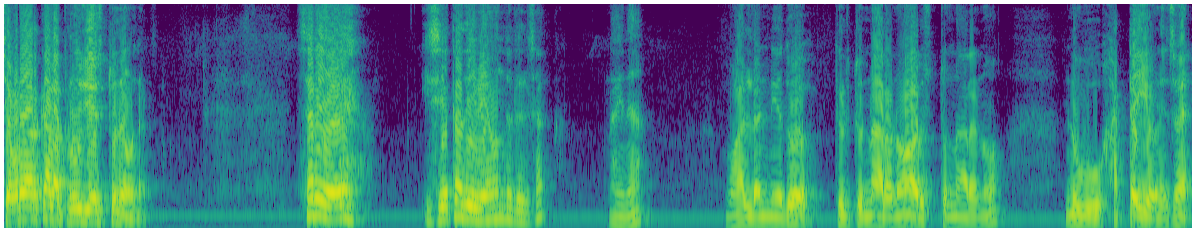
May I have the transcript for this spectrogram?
చివరి వరకు అలా ప్రూవ్ చేస్తూనే ఉన్నాడు. సరే ఈ సీతాదేవి ఏముందో తెలుసా? నాయనా వాళ్ళు నన్ను ఏదో తిడుతున్నారనో అరుస్తున్నారనో నువ్వు హట్ అయ్యావు నిజమే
